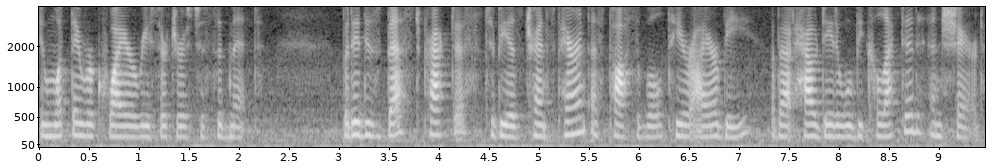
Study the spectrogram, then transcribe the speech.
in what they require researchers to submit, but it is best practice to be as transparent as possible to your IRB about how data will be collected and shared.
